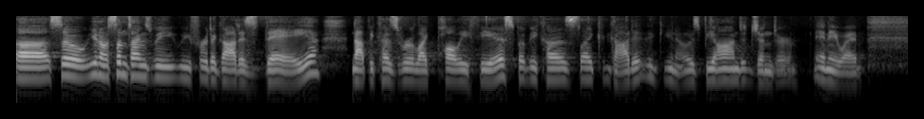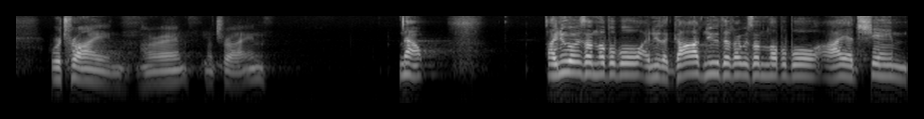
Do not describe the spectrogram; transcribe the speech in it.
Uh, so, you know, sometimes we refer to God as they, not because we're like polytheists, but because, like, God, you know, is beyond gender. Anyway, we're trying, all right? We're trying. Now, I knew I was unlovable. I knew that God knew that I was unlovable. I had shame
